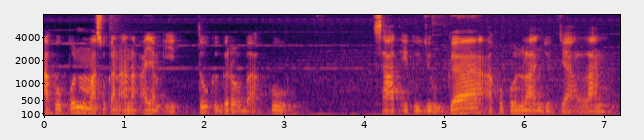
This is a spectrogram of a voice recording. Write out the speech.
aku pun memasukkan anak ayam itu ke gerobakku. Saat itu juga aku pun lanjut jalan.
